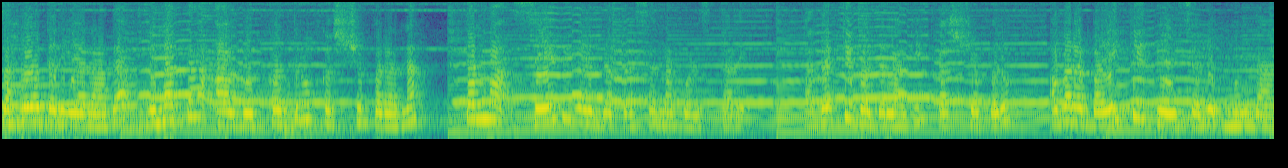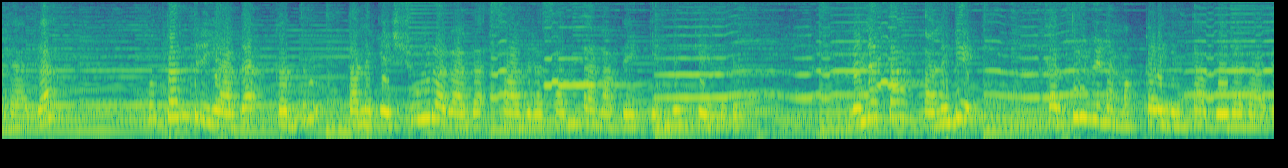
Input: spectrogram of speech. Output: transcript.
ಸಹೋದರಿಯರಾದ ವಿನತಾ ಹಾಗೂ ಕದ್ರು ಕಶ್ಯಪರನ್ನ ತಮ್ಮ ಸೇವೆಗಳಿಂದ ಪ್ರಸನ್ನಗೊಳಿಸುತ್ತಾರೆ ಅದಕ್ಕೆ ಬದಲಾಗಿ ಕಶ್ಯಪರು ಅವರ ಬಯಕೆ ತಿಳಿಸಲು ಮುಂದಾದಾಗ ಕುತಂತ್ರಿಯಾದ ಕದ್ರು ತನಗೆ ಶೂರರಾದ ಸಾವಿರ ಸಂತಾನ ಬೇಕೆಂದು ಕೇಳಿದರು ವಿನತಾ ತನಗೆ ಕದ್ರುವಿನ ಮಕ್ಕಳಿಗಿಂತ ವೀರರಾದ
